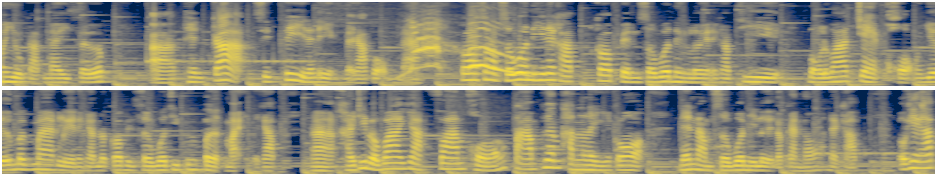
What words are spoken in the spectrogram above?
มาอยู่กับในเซิร์ฟอ่าเทนกาซิตี้นั่นเองนะครับผมนะ ก็สำหรับเซิร์ฟเวอร์นี้นะครับก็เป็นเซิร์ฟเวอร์หนึ่งเลยนะครับที่บอกเลยว่าแจกของเยอะมากๆเลยนะครับแล้วก็เป็นเซิร์ฟเวอร์ที่เพิ่งเปิดใหม่นะครับอ่าใครที่แบบว่าอยากฟาร์มของตามเพื่อนทันอะไรอย่างเงี้ยก็แนะนำเซิร์ฟเวอร์นี้เลยแล้วกันเนาะนะครับโอเคครับ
